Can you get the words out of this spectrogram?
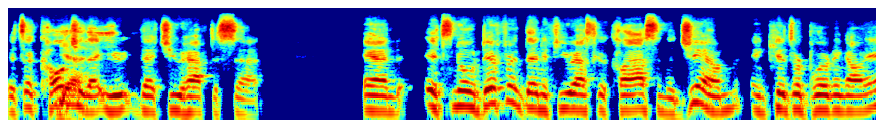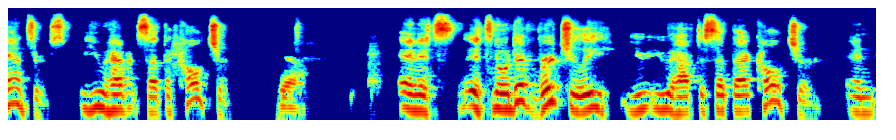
It's a culture yes. that you that you have to set. And it's no different than if you ask a class in the gym and kids are blurting out answers. You haven't set the culture. Yeah. And it's it's no different. Virtually, you you have to set that culture. And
